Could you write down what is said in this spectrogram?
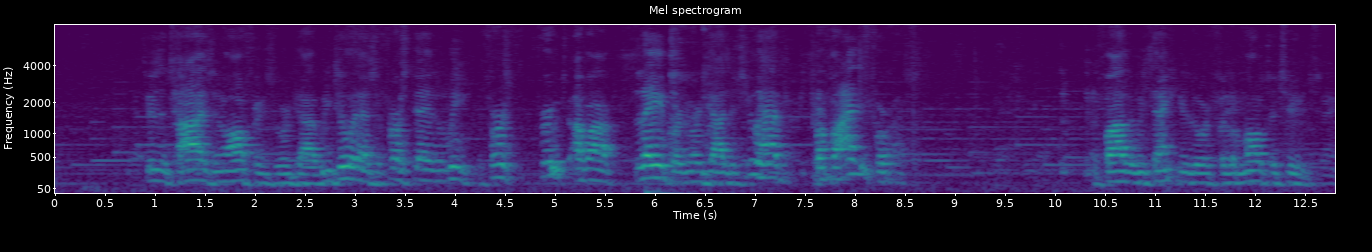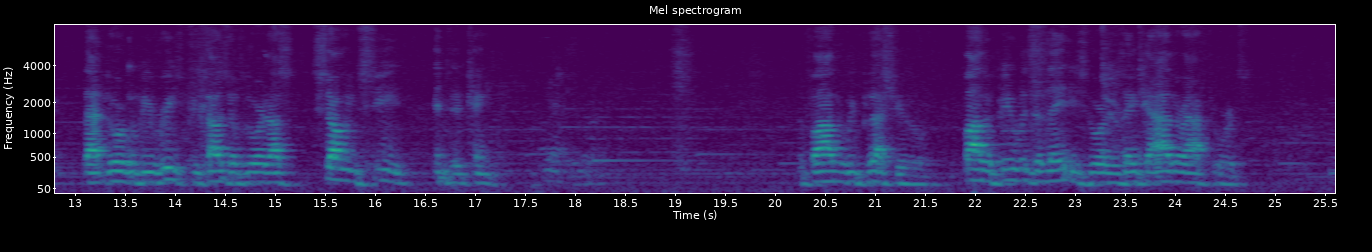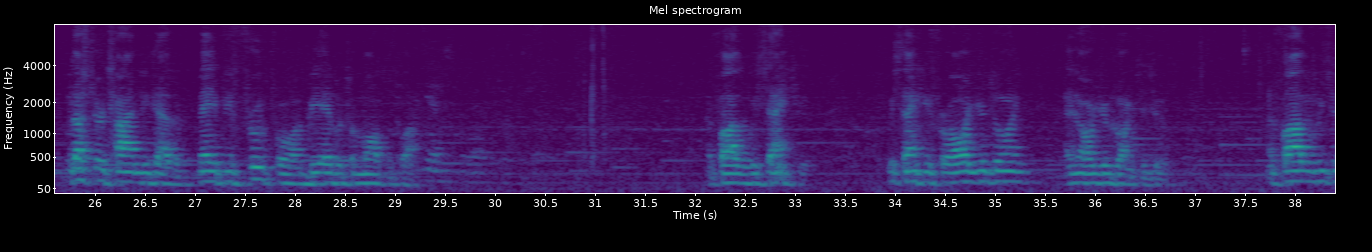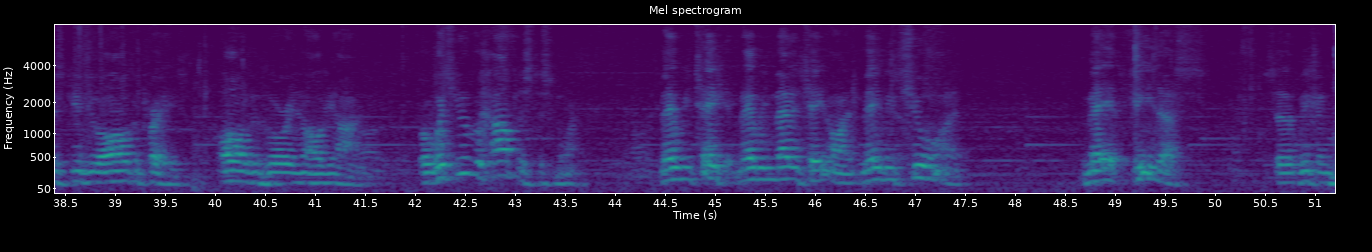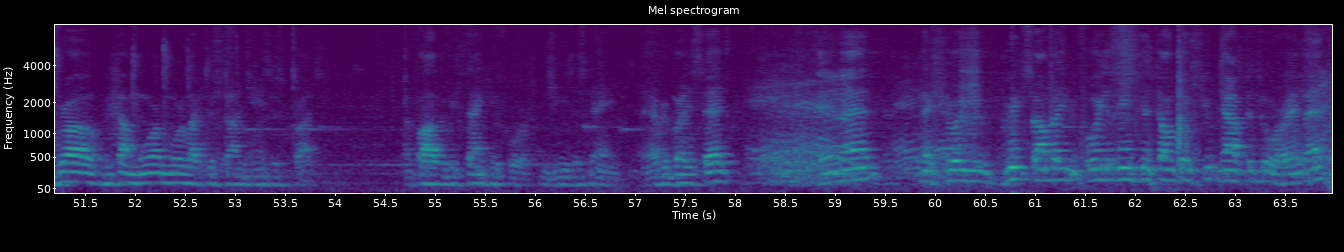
through the tithes and offerings, Lord God. We do it as the first day of the week, the first fruits of our labor, Lord God, that you have provided for us. And Father, we thank you, Lord, for the multitudes that, Lord, will be reached because of, Lord, us sowing seed into the kingdom. And Father, we bless you, Lord. Father, be with the ladies, Lord, as they gather afterwards. Bless their time together. May it be fruitful and be able to multiply. Yes, And Father, we thank you. We thank you for all you're doing and all you're going to do. And Father, we just give you all the praise, all the glory, and all the honor for what you've accomplished this morning. May we take it. May we meditate on it. May we chew on it. May it feed us so that we can grow and become more and more like your Son, Jesus Christ. And Father, we thank you for it in Jesus' name. And everybody said, Amen. Amen. Make sure you greet somebody before you leave. Just don't go shooting out the door. Amen.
